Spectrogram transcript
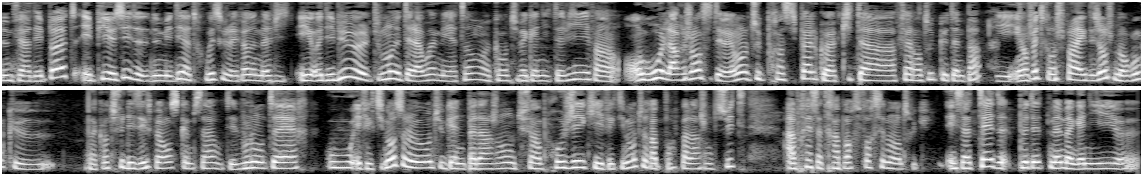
de me faire des potes, et puis aussi de, m'aider à trouver ce que j'allais faire de ma vie. Et au début, euh, tout le monde était là, ouais, mais attends, comment tu vas gagner ta vie? Enfin, en gros, l'argent, c'était vraiment le truc principal, quoi, quitte à faire un truc que t'aimes pas. Et, en fait, quand je parle avec des gens, je me rends compte que bah, quand tu fais des expériences comme ça, où t'es volontaire, ou effectivement sur le moment où tu gagnes pas d'argent, où tu fais un projet qui effectivement te rapporte pas d'argent de suite, après ça te rapporte forcément un truc. Et ça t'aide peut-être même à gagner euh,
